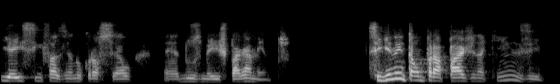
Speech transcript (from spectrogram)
e aí sim fazendo o cross-sell é, dos meios de pagamento. Seguindo então para a página 15,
